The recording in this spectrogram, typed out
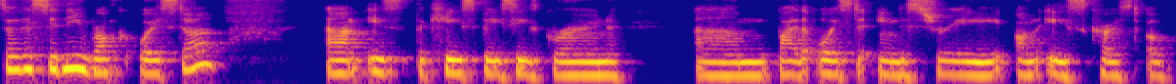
So the Sydney rock oyster um, is the key species grown um, by the oyster industry on the east coast of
